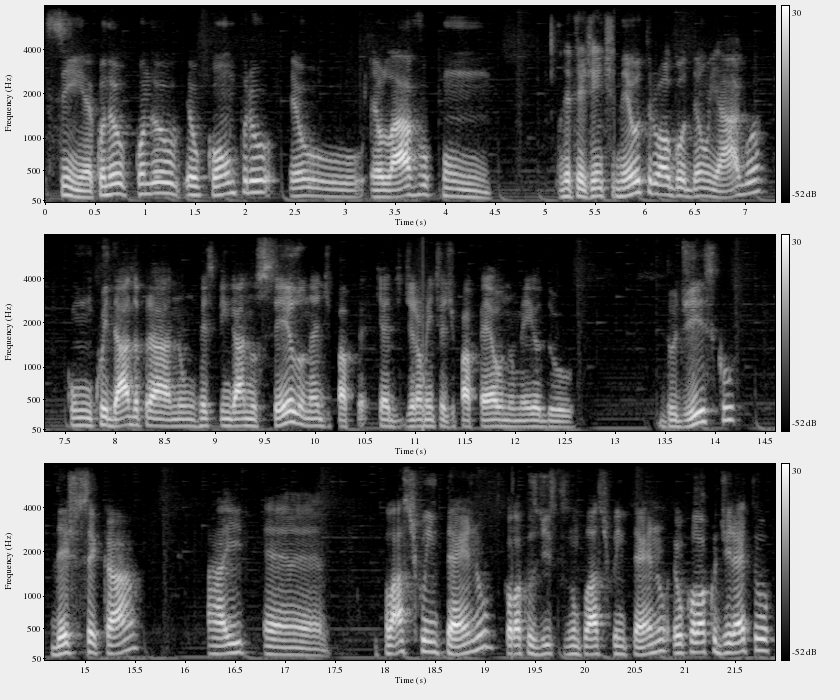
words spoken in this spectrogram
Sim, é, quando eu, quando eu, eu compro, eu, eu lavo com detergente neutro, algodão e água, com cuidado para não respingar no selo, né, de papel, que é, geralmente é de papel no meio do, do disco. Deixo secar, aí é, plástico interno, coloco os discos no plástico interno, eu coloco direto,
